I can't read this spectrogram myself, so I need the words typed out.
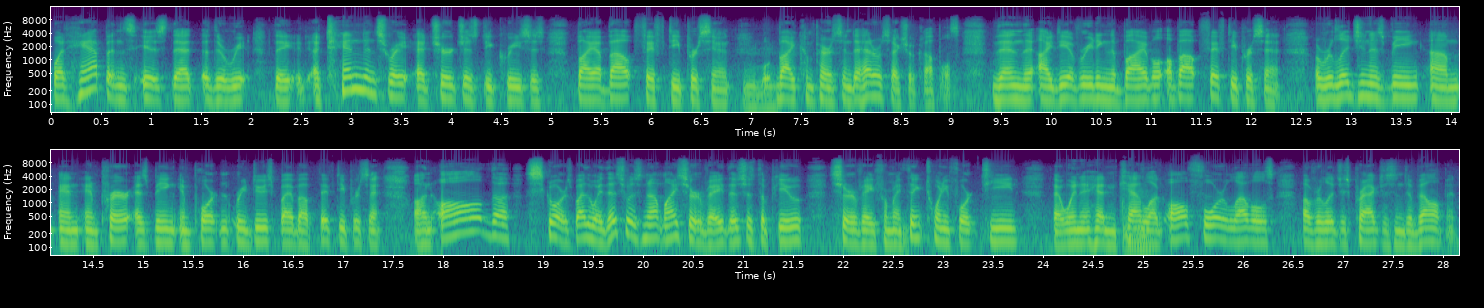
What happens is that the, re- the attendance rate at churches decreases by about 50% by comparison to heterosexual couples. Then the idea of reading the Bible, about 50%. A religion as being, um, and, and prayer as being important, reduced by about 50%. On all the scores, by the way, this was not my survey, this is the Pew survey from, I think, 2014 that went ahead and cataloged all four levels of religious practice and development.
